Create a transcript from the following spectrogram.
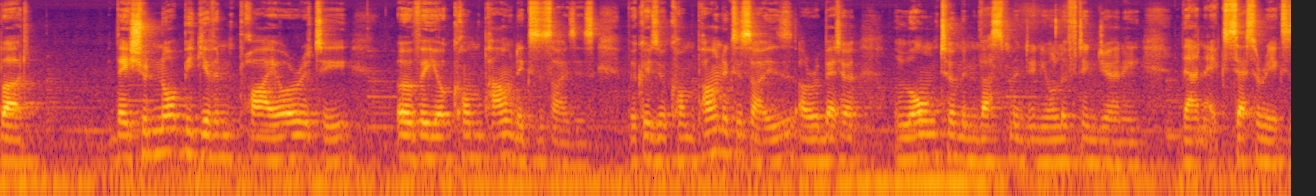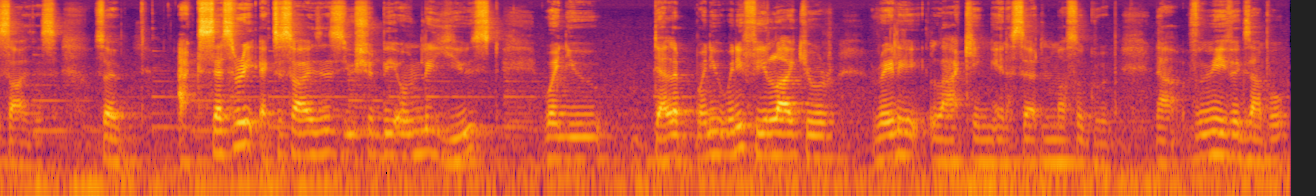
but they should not be given priority over your compound exercises because your compound exercises are a better long term investment in your lifting journey than accessory exercises. So, accessory exercises you should be only used when you develop when you when you feel like you're really lacking in a certain muscle group. Now, for me, for example,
